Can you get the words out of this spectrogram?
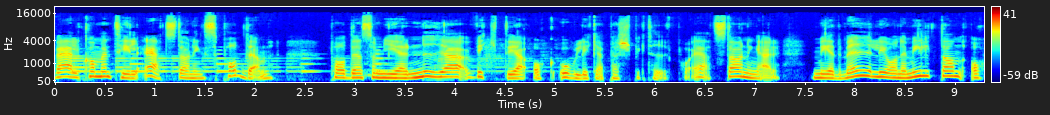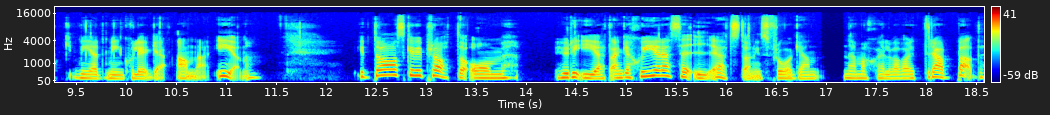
Välkommen till Ätstörningspodden. Podden som ger nya, viktiga och olika perspektiv på ätstörningar. Med mig, Leone Milton, och med min kollega Anna En. Idag ska vi prata om hur det är att engagera sig i ätstörningsfrågan när man själv har varit drabbad.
